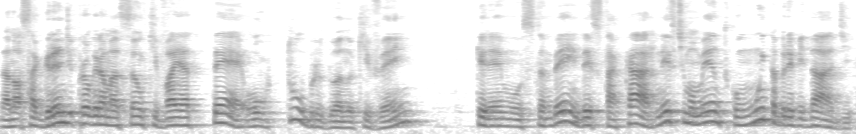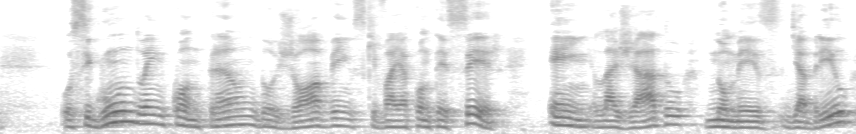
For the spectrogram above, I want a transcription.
da nossa grande programação que vai até outubro do ano que vem, queremos também destacar neste momento com muita brevidade o segundo encontrão dos jovens que vai acontecer em Lajado no mês de abril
